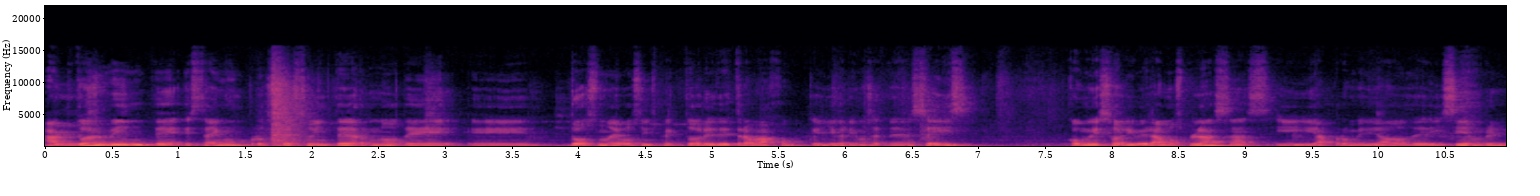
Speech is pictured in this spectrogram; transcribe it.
Actualmente está en un proceso interno de eh, dos nuevos inspectores de trabajo, que llegaríamos a tener seis. Con eso liberamos plazas y a promediados de diciembre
